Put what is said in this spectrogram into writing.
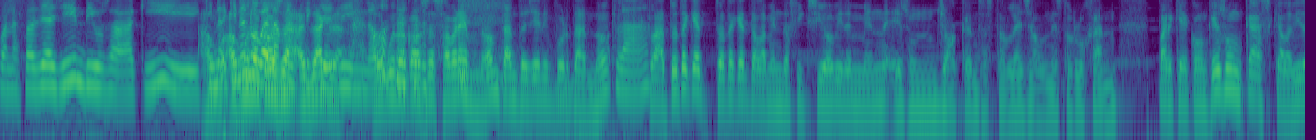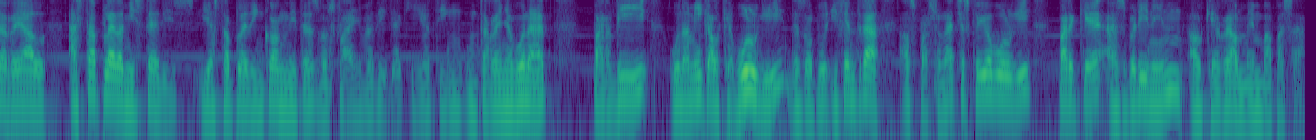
quan estàs llegint dius aquí quina, quina novel·la m'estic llegint, no? Alguna cosa sabrem, no?, amb tanta gent important, no? Clar. Clar, tot aquest, tot aquest element de ficció, evidentment, és un joc que ens estableix el Néstor Luján, perquè com que és un cas que a la vida real està ple de misteris i està ple d'incògnites, doncs clar, ell va dir que aquí jo tinc un terreny abonat per dir una mica el que vulgui des del, i fer entrar els personatges que jo vulgui perquè esbrinin el que realment va passar.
